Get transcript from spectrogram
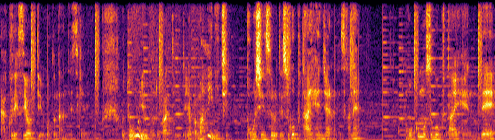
楽ですよっていうことなんですけれども。どういうことかっていうとやっぱ毎日更新するってすごく大変じゃないですかね。僕もすごく大変で、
